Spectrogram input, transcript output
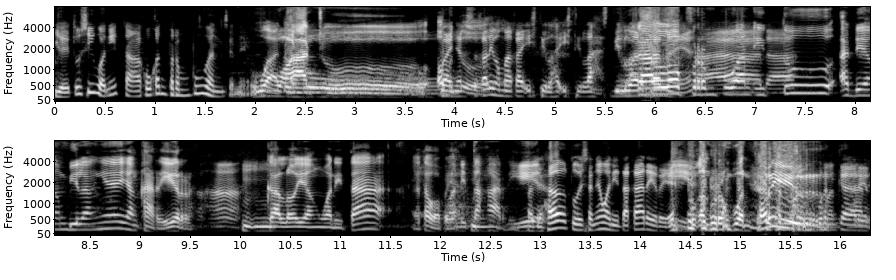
ya itu sih wanita, aku kan perempuan kan ya. Waduh. Waduh. Oh, banyak betul. sekali memakai istilah-istilah di luar Kalau sana ya. perempuan Ada. itu ada yang bilangnya yang karir. Kalau yang wanita nggak tahu apa ya. wanita Hmm. karir Padahal tulisannya wanita karir ya. Iya. Bukan perempuan karir. Perempuan karir.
